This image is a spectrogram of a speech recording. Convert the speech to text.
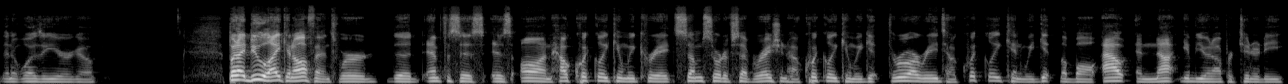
than it was a year ago. But I do like an offense where the emphasis is on how quickly can we create some sort of separation? How quickly can we get through our reads? How quickly can we get the ball out and not give you an opportunity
